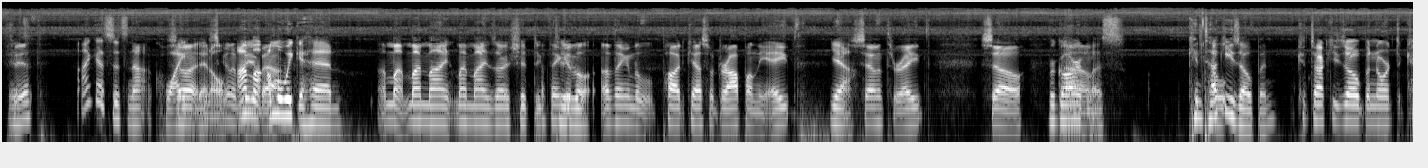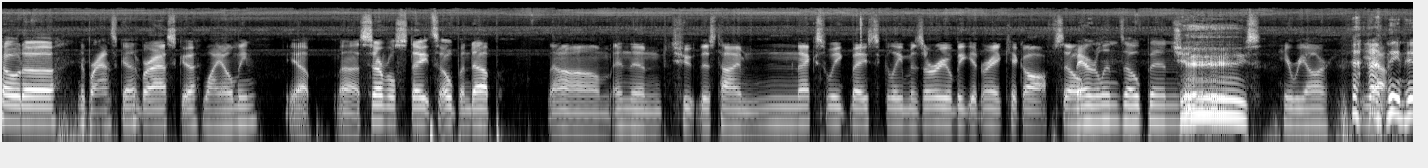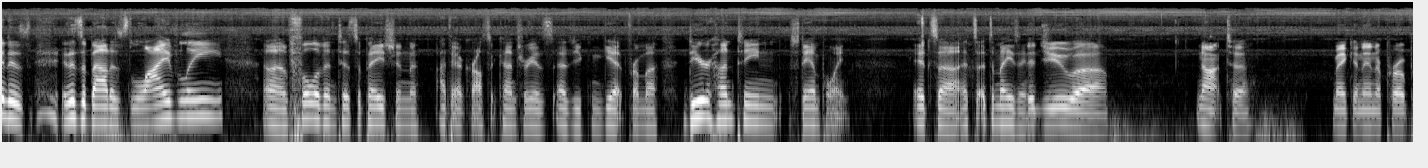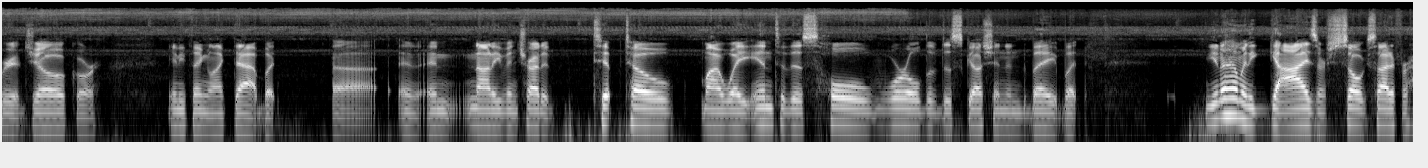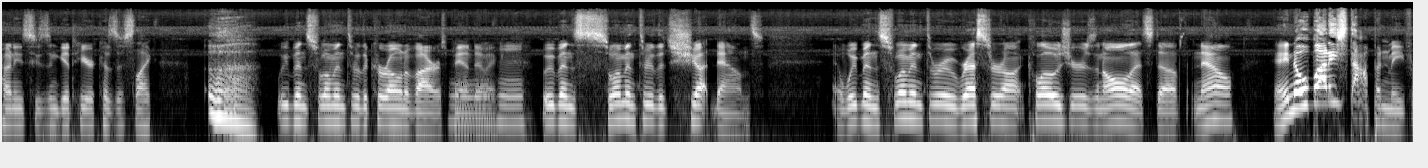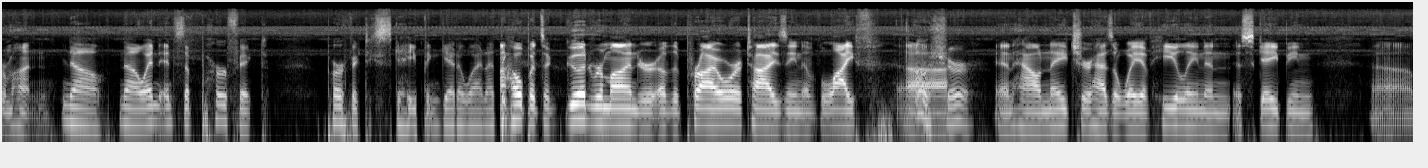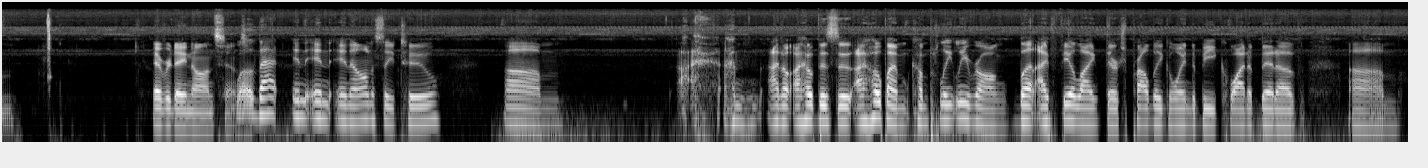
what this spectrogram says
fifth. I guess it's not quite so middle. I'm a, I'm a week ahead. My, my mind my mind's already shifted. I think to, it'll I think the podcast will drop on the eighth. Yeah, seventh or eighth. So regardless, um, Kentucky's open. Kentucky's open, North Dakota, Nebraska, Nebraska, Wyoming. Yep, uh, several states opened up, um, and then shoot this time next week. Basically, Missouri will be getting ready to kick off. So Maryland's open. Jeez, here we are. Yeah. I mean, it is it is about as lively. Uh, full of anticipation, I think, across the country as, as you can get from a deer hunting standpoint. It's uh, it's it's amazing. Did you uh, not to make an inappropriate joke or anything like that, but uh, and and not even try to tiptoe my way into this whole world of discussion and debate. But you know how many guys are so excited for hunting season get here because it's like, ugh, we've been swimming through the coronavirus pandemic, mm-hmm. we've been swimming through the shutdowns, and we've been swimming through restaurant closures and all that stuff. Now Ain't nobody stopping me from hunting. No, no, and it's the perfect, perfect escape and getaway. And I, I hope it's a good reminder of the prioritizing of life. Oh, uh, oh, sure. And how nature has a way of healing and escaping um, everyday nonsense. Well, that and and, and honestly too, um, I, I'm, I don't. I hope this is. I hope I'm completely wrong, but I feel like there's probably going to be quite a bit of um,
